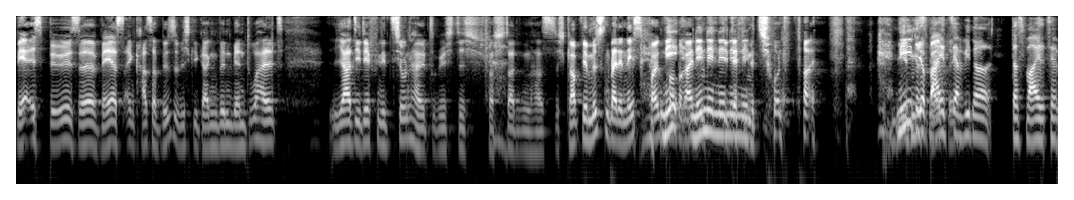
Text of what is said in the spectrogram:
wer ist böse, wer ist ein krasser Bösewicht gegangen bin, während du halt ja, die Definition halt richtig verstanden hast. Ich glaube, wir müssen bei den nächsten Folgen nee, vorbereiten, nee, nee, nee, die nee, Definition nee. Nee, das war jetzt ja wieder, das war jetzt ja,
